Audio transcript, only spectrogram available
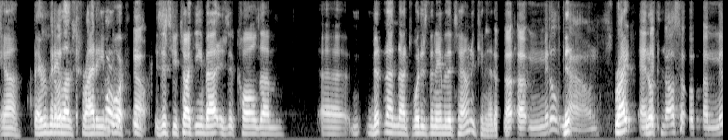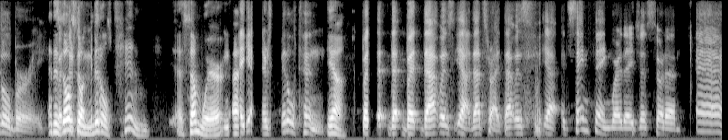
yeah. Everybody loves Friday forward more. now. Is this you're talking about? Is it called um, uh, not not what is the name of the town in Connecticut? Uh, uh, Middletown, right, and Middleton. there's also a, a Middlebury, and there's also a Middle- Middleton uh, somewhere. Uh, yeah, there's Middleton. yeah, but th- that but that was yeah that's right that was yeah it's same thing where they just sort of eh,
